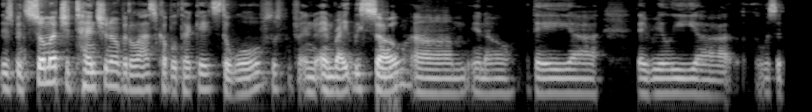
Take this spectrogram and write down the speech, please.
there's been so much attention over the last couple decades to wolves, and, and rightly so. Um, you know they uh, they really uh, it was a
